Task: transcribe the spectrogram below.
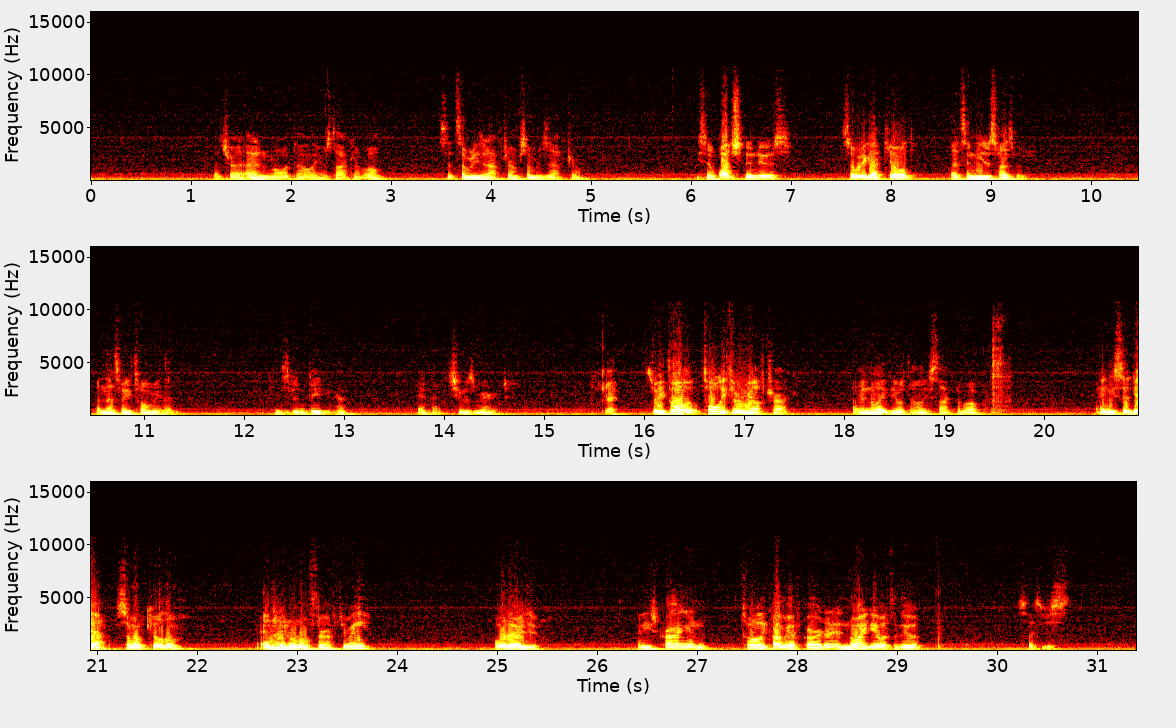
I tried, I didn't know what the hell he was talking about. He said somebody's after him, somebody's after him. He said, watch the news. Somebody got killed. That's Anita's husband. And that's when he told me that he's been dating her and that she was married. Okay. So he to- totally threw me off track. I had no idea what the hell he's talking about. And he said, yeah, someone killed him, and I don't know if they're after me. What do I do? And he's crying and totally caught me off guard. I had no idea what to do. So I just,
